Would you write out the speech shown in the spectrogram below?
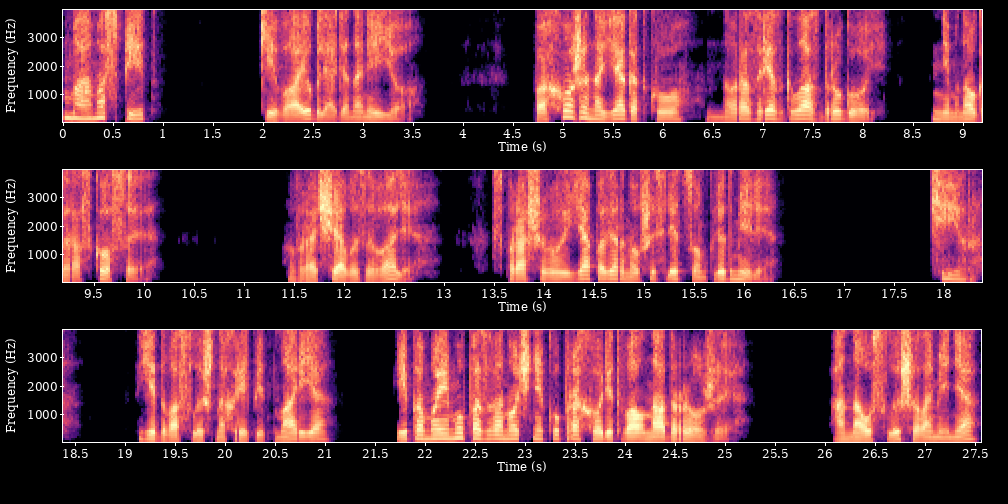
мама спит. Киваю, глядя на нее. Похоже на ягодку, но разрез глаз другой, немного раскосые. «Врача вызывали?» — спрашиваю я, повернувшись лицом к Людмиле. «Кир!» — едва слышно хрипит Марья, и по моему позвоночнику проходит волна дрожи. Она услышала меня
